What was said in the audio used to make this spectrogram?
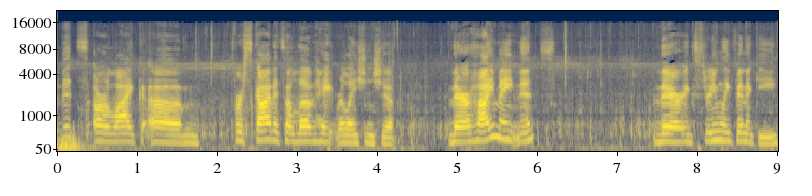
pivots are like, um, for Scott, it's a love-hate relationship. They're high maintenance, they're extremely finicky,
